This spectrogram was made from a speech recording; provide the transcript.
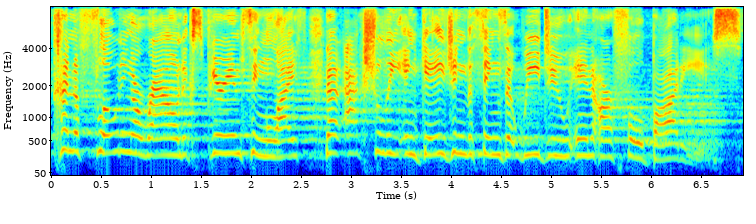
kind of floating around, experiencing life, not actually engaging the things that we do in our full bodies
